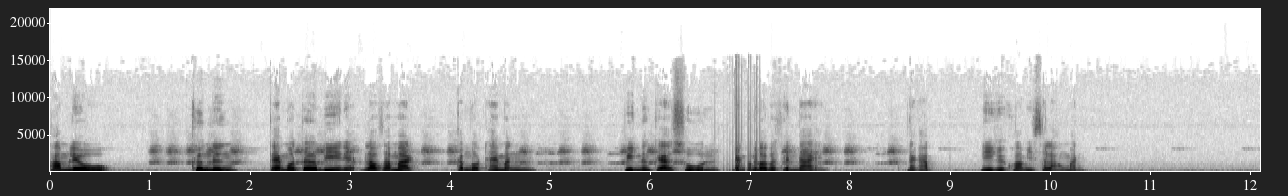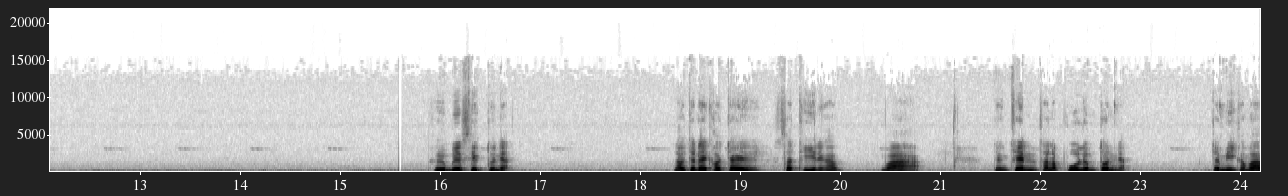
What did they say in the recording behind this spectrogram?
ความเร็วครึ่งหนึ่งแต่มอเตอร์ B เนี่ย เราสามารถกำหนดให้มันวิ่งตั้งแต่ศูนย์ยันร้อยเปอร์เซ็นต์ได้นะครับ นี่คือความอิสระของมัน คือเบสิกตัวเนี้ยเราจะได้เข้าใจสักทีนะครับว่าอย่างเช่นสำหรับผู้เริ่มต้นเนี่ยจะมีคำว่า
